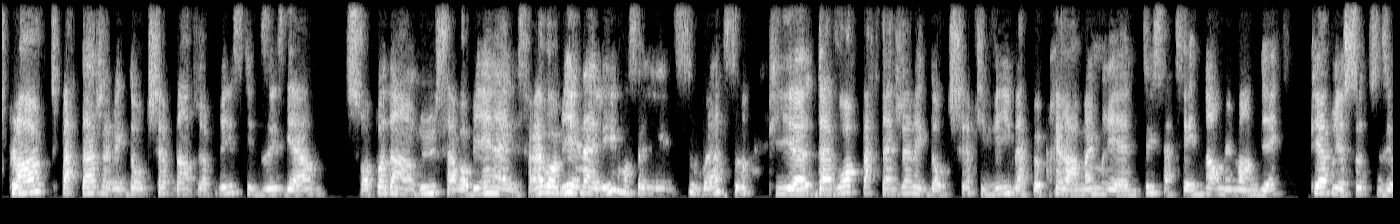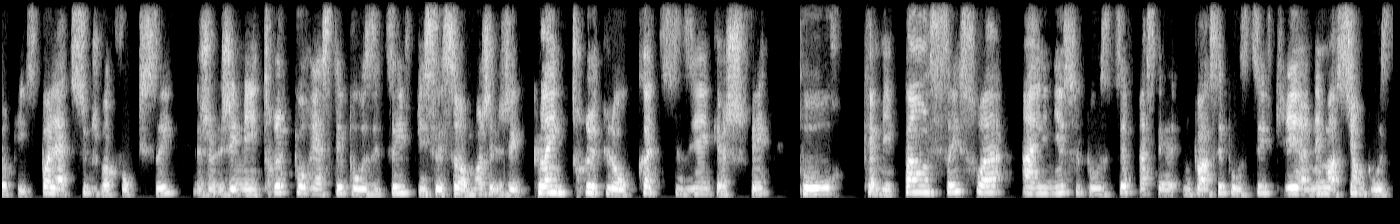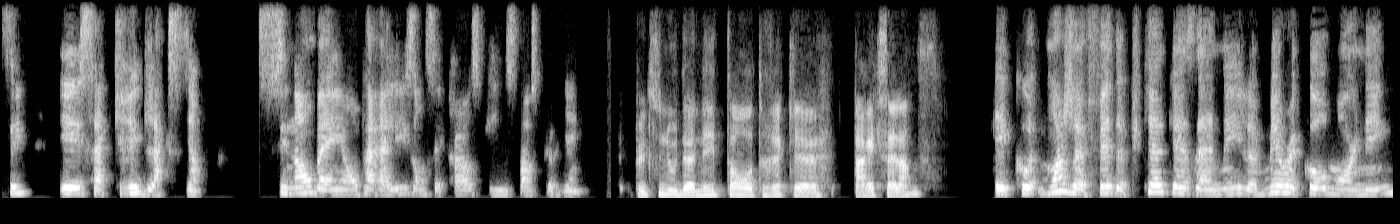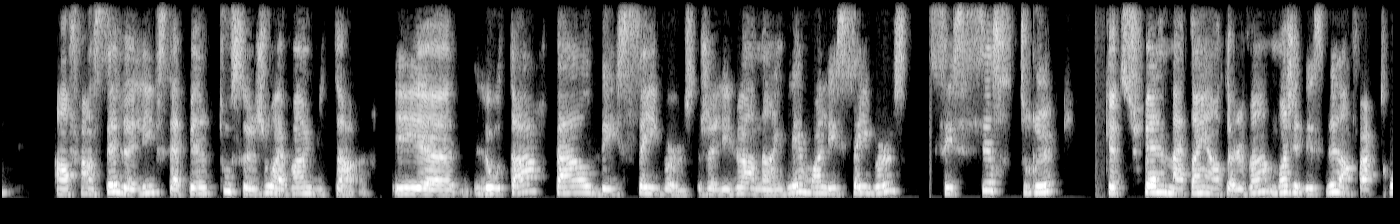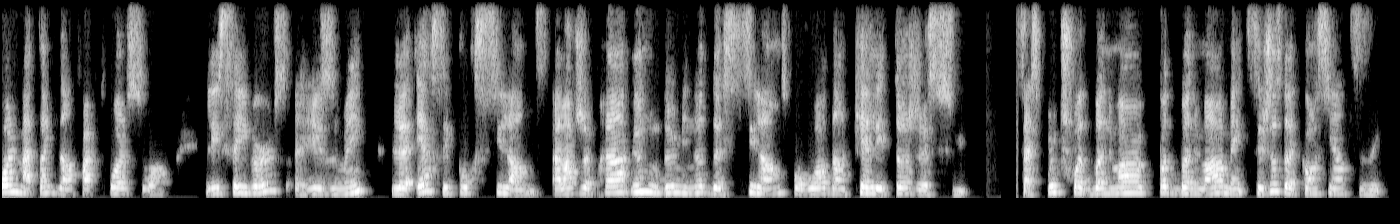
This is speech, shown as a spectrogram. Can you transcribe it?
pleures, tu partages avec d'autres chefs d'entreprise qui disent, garde, tu seras pas dans la rue, ça va bien aller, ça va bien aller, on se le dit souvent, ça. Puis euh, d'avoir partagé avec d'autres chefs qui vivent à peu près la même réalité, ça fait énormément de bien. Puis après ça, tu dis, OK, c'est pas là-dessus que je vais focuser. J'ai mes trucs pour rester positif. Puis c'est ça. Moi, j'ai plein de trucs là, au quotidien que je fais pour que mes pensées soient alignées sur le positif parce qu'une pensée positive crée une émotion positive et ça crée de l'action. Sinon, ben, on paralyse, on s'écrase, puis il ne se passe plus rien. Peux-tu nous donner ton truc euh, par excellence? Écoute, moi, je fais depuis quelques années le Miracle Morning. En français, le livre s'appelle Tout se joue avant 8 heures. Et euh, l'auteur parle des savers. Je l'ai lu en anglais. Moi, les savers, c'est six trucs que tu fais le matin en te levant. Moi, j'ai décidé d'en faire trois le matin et d'en faire trois le soir. Les savers, résumé, le S est pour silence. Alors, je prends une ou deux minutes de silence pour voir dans quel état je suis. Ça se peut que je sois de bonne humeur, pas de bonne humeur, mais c'est juste de le conscientiser.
